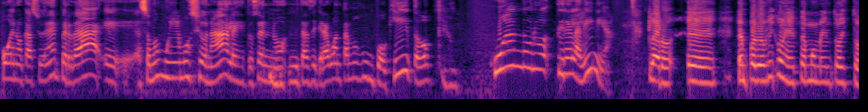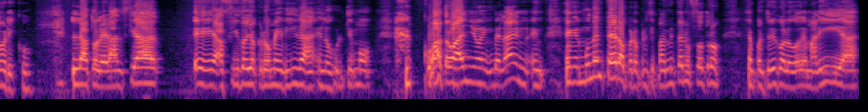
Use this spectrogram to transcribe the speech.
o en ocasiones, ¿verdad? Eh, eh, somos muy emocionales, entonces no, ni tan siquiera aguantamos un poquito. ¿Cuándo uno tira la línea? Claro, eh, en Puerto Rico en este momento histórico, la tolerancia eh, ha sido, yo creo, medida en los últimos cuatro años, en, ¿verdad? En, el mundo entero, pero principalmente nosotros en Puerto Rico, luego de María.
